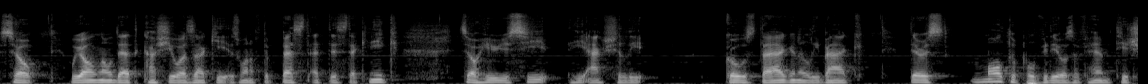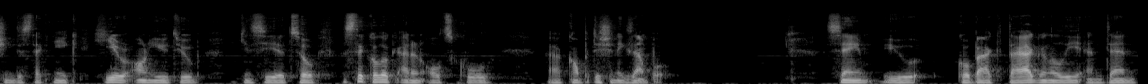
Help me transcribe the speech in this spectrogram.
So we all know that Kashiwazaki is one of the best at this technique. So here you see he actually goes diagonally back. There's multiple videos of him teaching this technique here on YouTube. You can see it. So let's take a look at an old school uh, competition example. Same, you go back diagonally and then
